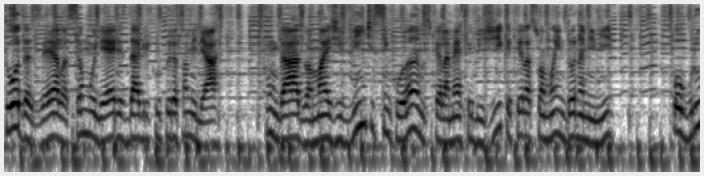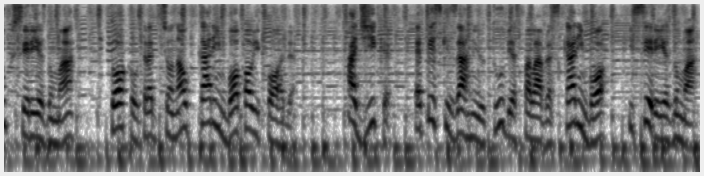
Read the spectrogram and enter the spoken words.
Todas elas são mulheres da agricultura familiar, fundado há mais de 25 anos pela mestre Bijica e pela sua mãe Dona Mimi, o grupo Sereias do Mar toca o tradicional carimbó pau e corda. A dica é pesquisar no YouTube as palavras carimbó e sereias do mar.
